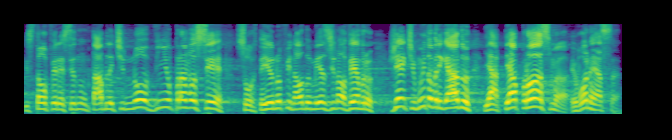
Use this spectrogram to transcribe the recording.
está oferecendo um tablet novinho para você. Sorteio no final do mês de novembro. Gente, muito obrigado e até a próxima. Eu vou nessa.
